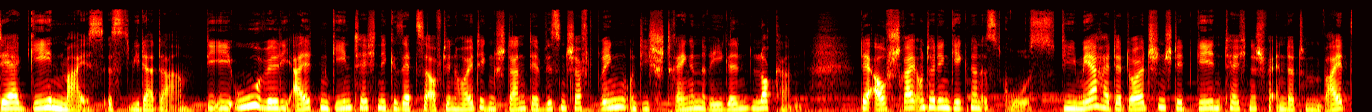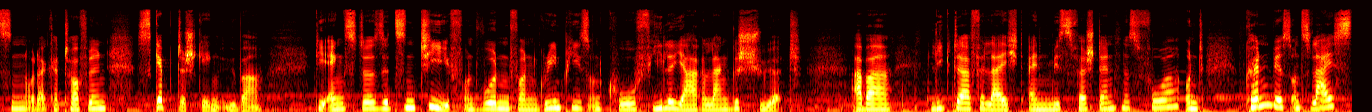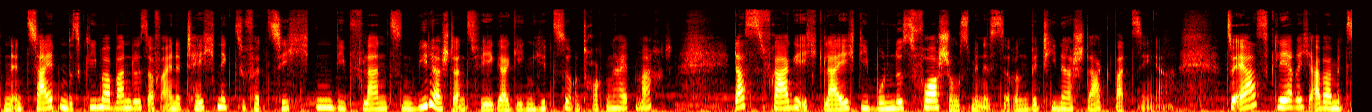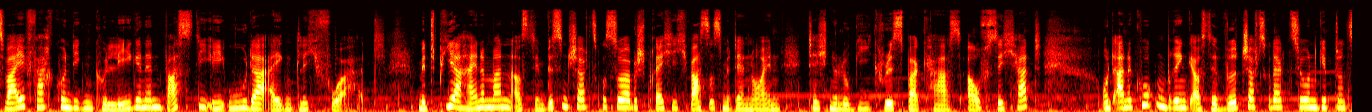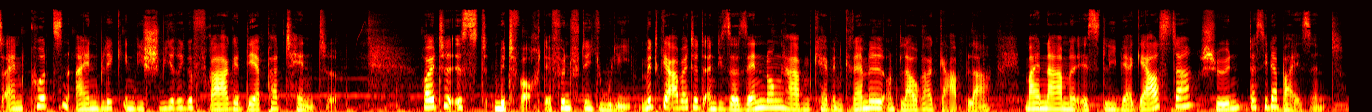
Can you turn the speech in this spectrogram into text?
Der Genmais ist wieder da. Die EU will die alten Gentechnikgesetze auf den heutigen Stand der Wissenschaft bringen und die strengen Regeln lockern. Der Aufschrei unter den Gegnern ist groß. Die Mehrheit der Deutschen steht gentechnisch verändertem Weizen oder Kartoffeln skeptisch gegenüber. Die Ängste sitzen tief und wurden von Greenpeace und Co. viele Jahre lang geschürt. Aber Liegt da vielleicht ein Missverständnis vor? Und können wir es uns leisten, in Zeiten des Klimawandels auf eine Technik zu verzichten, die Pflanzen widerstandsfähiger gegen Hitze und Trockenheit macht? Das frage ich gleich die Bundesforschungsministerin Bettina Stark-Watzinger. Zuerst kläre ich aber mit zwei fachkundigen Kolleginnen, was die EU da eigentlich vorhat. Mit Pia Heinemann aus dem Wissenschaftsressort bespreche ich, was es mit der neuen Technologie CRISPR-Cas auf sich hat. Und Anne Kuchenbrink aus der Wirtschaftsredaktion gibt uns einen kurzen Einblick in die schwierige Frage der Patente. Heute ist Mittwoch, der 5. Juli. Mitgearbeitet an dieser Sendung haben Kevin Gremmel und Laura Gabler. Mein Name ist Livia Gerster. Schön, dass Sie dabei sind.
